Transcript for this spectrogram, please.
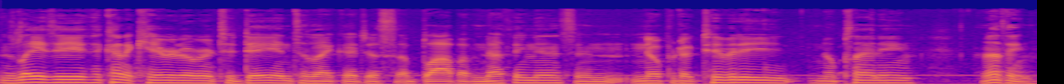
lazy. That kind of carried over today into like a, just a blob of nothingness and no productivity, no planning, nothing.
